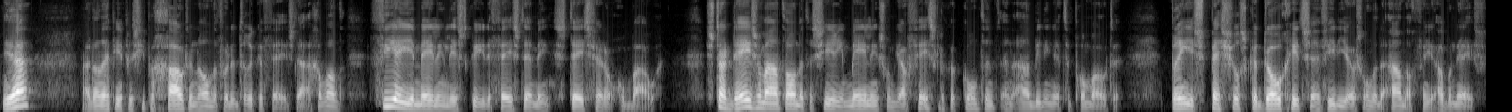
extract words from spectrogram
Ja? Nou, dan heb je in principe goud in handen voor de drukke feestdagen, want via je mailinglist kun je de feeststemming steeds verder opbouwen. Start deze maand al met een serie mailings om jouw feestelijke content en aanbiedingen te promoten. Breng je specials, cadeaugidsen en video's onder de aandacht van je abonnees.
